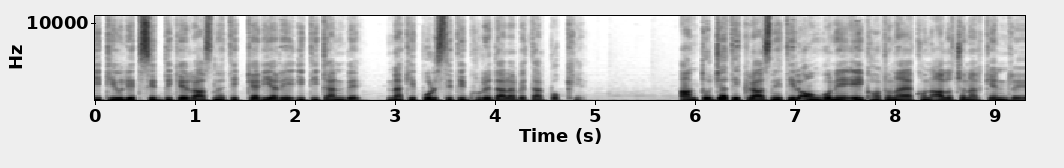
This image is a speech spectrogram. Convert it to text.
কি টিউলিপ সিদ্দিকের রাজনৈতিক ক্যারিয়ারে ইতি টানবে, নাকি পরিস্থিতি ঘুরে দাঁড়াবে তার পক্ষে? আন্তর্জাতিক রাজনীতির অঙ্গনে এই ঘটনা এখন আলোচনার কেন্দ্রে।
